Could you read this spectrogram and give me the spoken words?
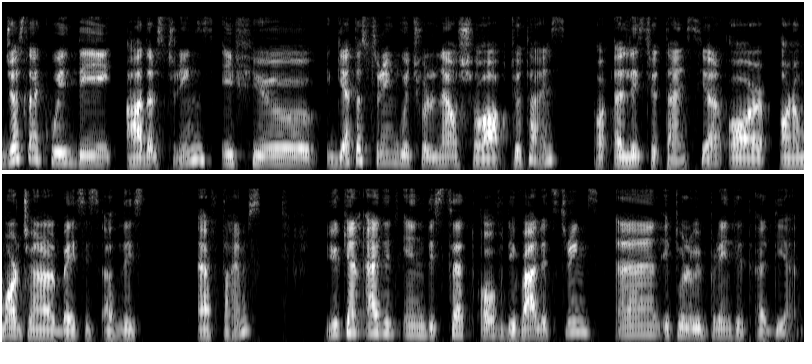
just like with the other strings, if you get a string which will now show up two times, or at least two times here, or on a more general basis, at least f times, you can add it in the set of the valid strings and it will be printed at the end.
